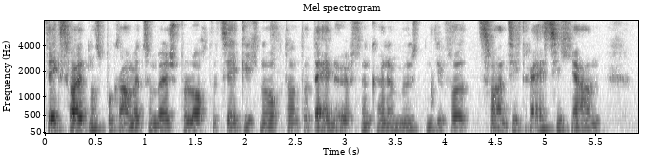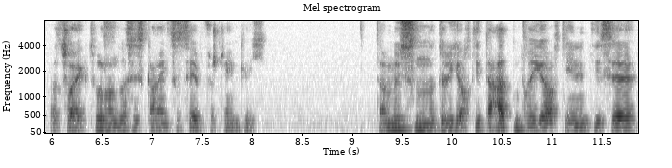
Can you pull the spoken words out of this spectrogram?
Textverwaltungsprogramme zum Beispiel auch tatsächlich noch dann Dateien öffnen können müssten, die vor 20, 30 Jahren erzeugt wurden und das ist gar nicht so selbstverständlich. Da müssen natürlich auch die Datenträger, auf denen diese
